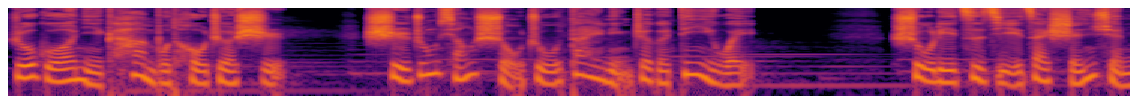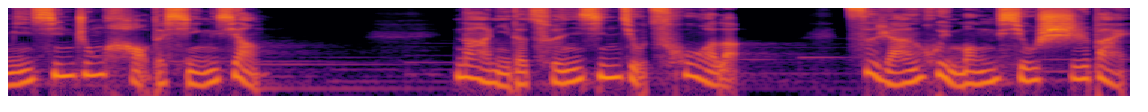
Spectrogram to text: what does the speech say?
如果你看不透这事，始终想守住带领这个地位，树立自己在神选民心中好的形象，那你的存心就错了，自然会蒙羞失败。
